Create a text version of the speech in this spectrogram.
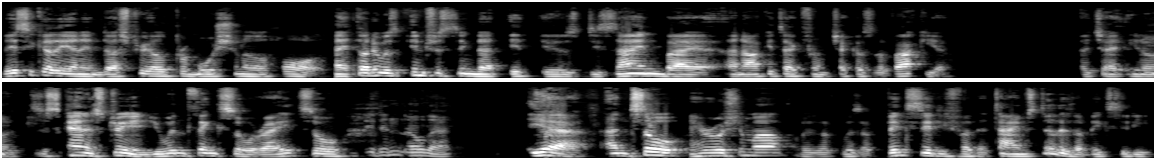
basically an industrial promotional hall. I thought it was interesting that it is designed by an architect from Czechoslovakia, which I, you know, it's kind of strange. You wouldn't think so, right? So I didn't know that. Yeah, and so Hiroshima was a, was a big city for the time, still is a big city,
